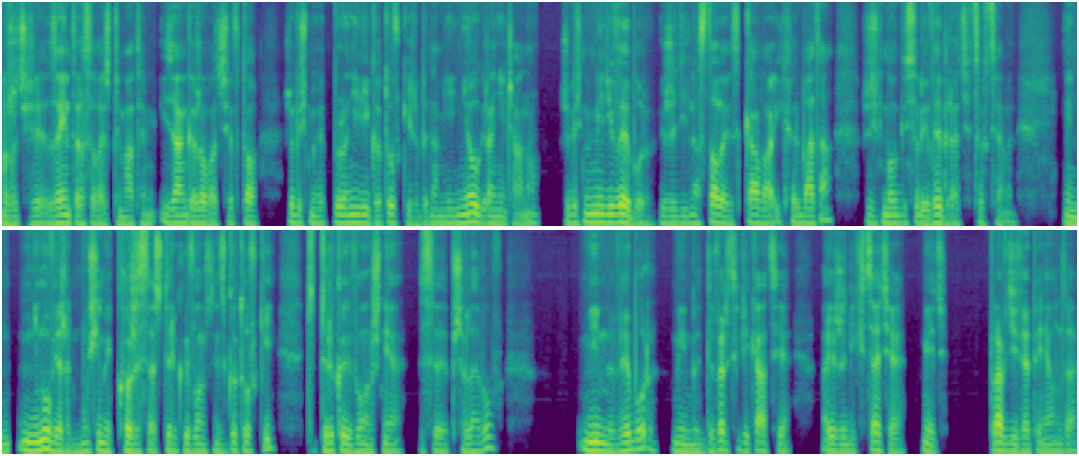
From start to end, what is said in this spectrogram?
Możecie się zainteresować tematem i zaangażować się w to, żebyśmy bronili gotówki, żeby nam jej nie ograniczano, żebyśmy mieli wybór. Jeżeli na stole jest kawa i herbata, żebyśmy mogli sobie wybrać, co chcemy. Nie, nie mówię, że musimy korzystać tylko i wyłącznie z gotówki, czy tylko i wyłącznie z przelewów. Miejmy wybór, miejmy dywersyfikację, a jeżeli chcecie mieć prawdziwe pieniądze,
